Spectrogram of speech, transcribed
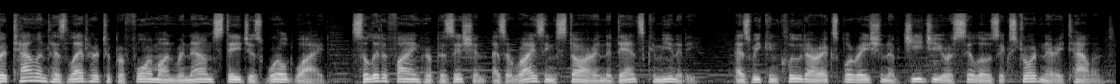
Her talent has led her to perform on renowned stages worldwide, solidifying her position as a rising star in the dance community, as we conclude our exploration of Gigi Orsillo's extraordinary talent.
